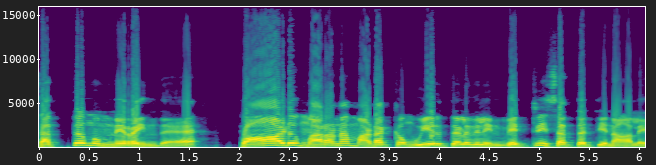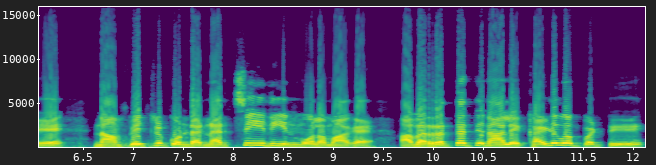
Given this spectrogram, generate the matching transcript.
சத்தமும் நிறைந்த பாடு மரணம் அடக்கம் உயிர்த்தெழுதலின் வெற்றி சத்தத்தினாலே நாம் பெற்றுக்கொண்ட நற்செய்தியின் மூலமாக அவர் இரத்தத்தினாலே கழுவப்பட்டு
